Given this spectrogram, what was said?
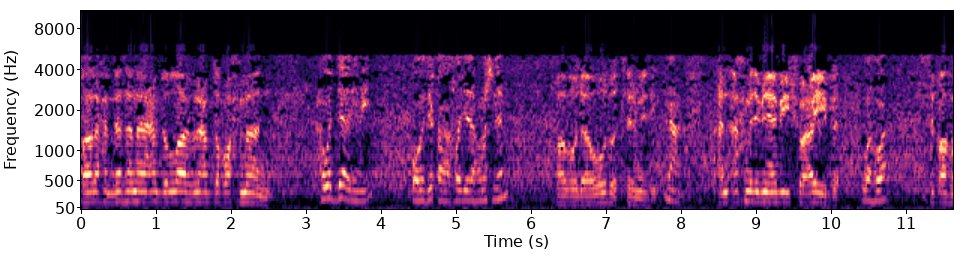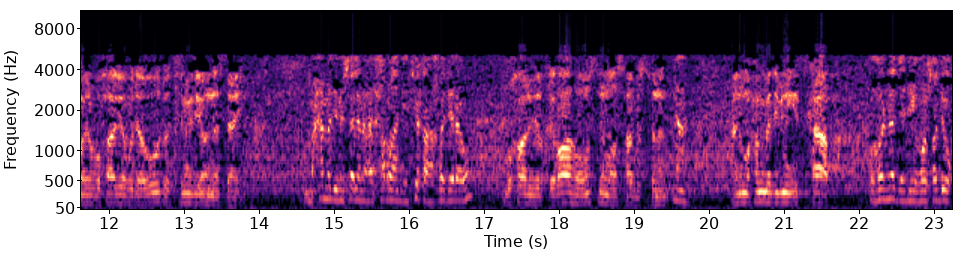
قال حدثنا عبد الله بن عبد الرحمن. هو الدارمي وهو ثقة أخرج له مسلم. وأبو داود والترمذي. نعم. عن أحمد بن أبي شعيب. وهو؟ ثقة أخرج البخاري وأبو داود والترمذي والنسائي. ومحمد بن سلمة الحراني ثقة أخرج له. البخاري القراءة ومسلم وأصحاب السنن. نعم. عن محمد بن إسحاق. وهو المدني وهو صدوق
